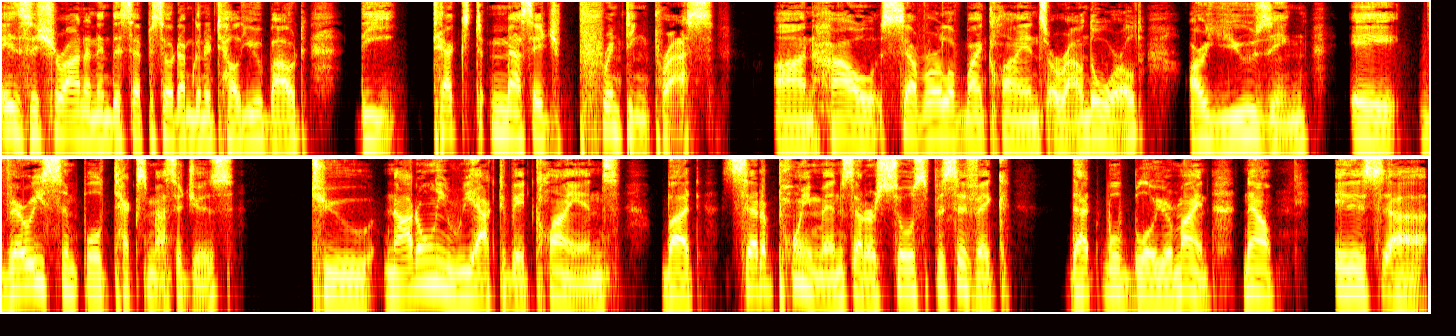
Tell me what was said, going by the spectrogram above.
Hey, this is Sharran, and in this episode, I'm going to tell you about the text message printing press on how several of my clients around the world are using a very simple text messages to not only reactivate clients, but set appointments that are so specific that will blow your mind. Now, it is uh,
